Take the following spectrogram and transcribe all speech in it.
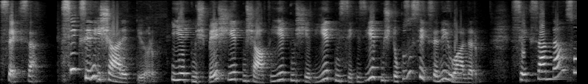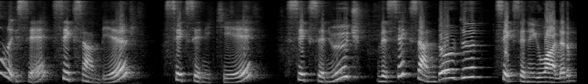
80. 80'i işaretliyorum. 75, 76, 77, 78, 79'u 80'e yuvarlarım. 80'den sonra ise 81, 82, 83 ve 84'ü 80'e yuvarlarım.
